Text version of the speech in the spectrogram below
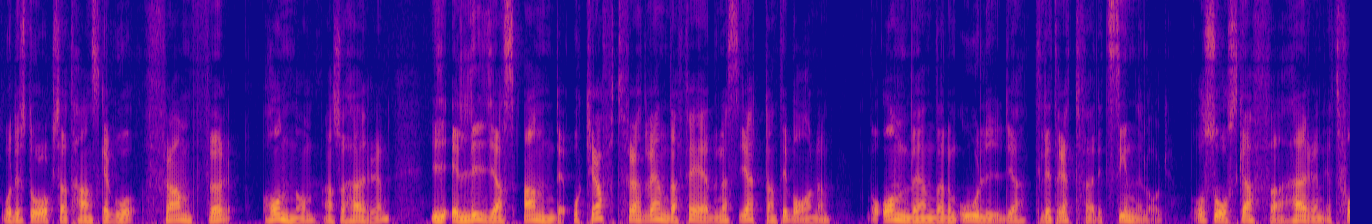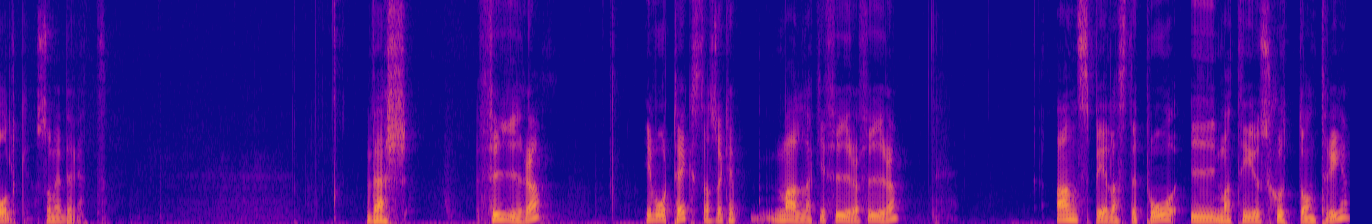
Och det står också att han ska gå framför honom, alltså Herren, i Elias ande och kraft för att vända fädernas hjärtan till barnen och omvända de olydiga till ett rättfärdigt sinnelag och så skaffa Herren ett folk som är berett. Vers 4 i vår text, alltså Malaki 4.4 anspelas det på i Matteus 17.3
